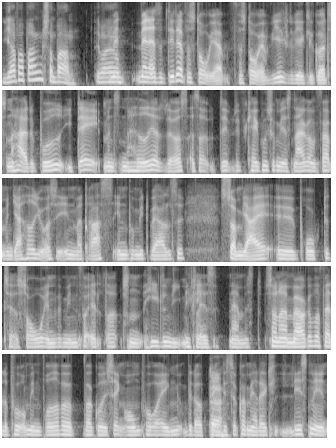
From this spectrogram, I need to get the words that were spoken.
jeg var bange som barn. Det var men, men altså, det der forstår jeg, forstår jeg virkelig, virkelig godt. Sådan har jeg det både i dag, men sådan havde jeg det også. Altså, det, det kan jeg ikke huske, om jeg snakker om før, men jeg havde jo også en madras inde på mit værelse, som jeg øh, brugte til at sove inde ved mine forældre, sådan hele 9. klasse nærmest. Så når mørket var faldet på, og mine brødre var, var gået i seng ovenpå, og ingen ville opdage ja. det, så kom jeg da listen ind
